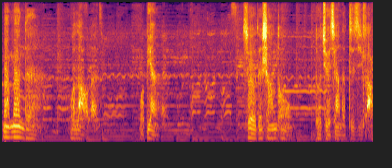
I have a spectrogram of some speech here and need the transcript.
慢慢的，我老了，我变了，所有的伤痛都倔强的自己扛。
